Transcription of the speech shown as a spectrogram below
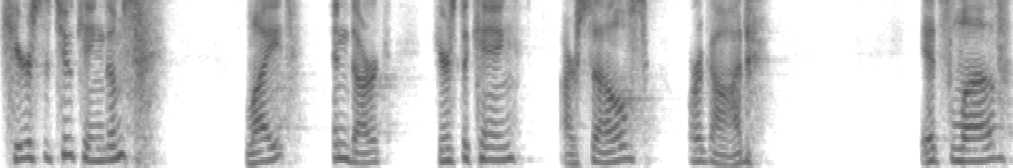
here's the two kingdoms, light and dark. Here's the king, ourselves or God. It's love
